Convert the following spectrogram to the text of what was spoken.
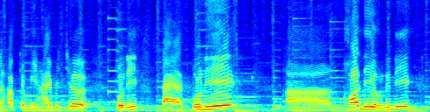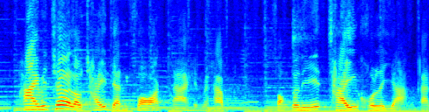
นะครับ จะมี High Pitcher ตัวนี้แต่ตัวนี้ข้อดีของตัวนี้ High Pitcher เราใช้ Danfoss นะเห็นไหมครับสองตัวนี้ใช้คนละอย่างกัน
